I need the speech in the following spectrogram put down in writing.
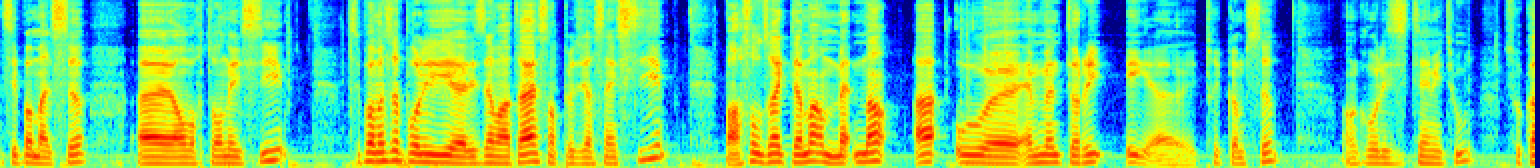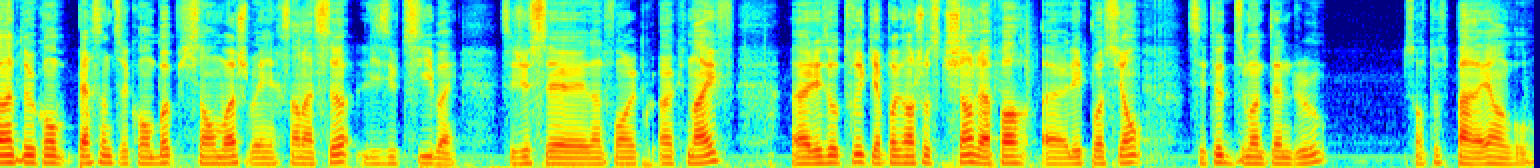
C'est pas mal ça. Euh, on va retourner ici. C'est pas mal ça pour les, euh, les, inventaires, si on peut dire ça ainsi. Passons directement maintenant à, au euh, inventory et trucs comme ça. En gros, les items et tout. Sauf quand deux personnes se combattent puis qui sont moches, ben ils ressemblent à ça. Les outils, ben c'est juste dans le fond un, knife. les autres trucs, il a pas grand chose qui change à part les potions. C'est tout du Mountain Drew. Ils sont tous pareils en gros.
